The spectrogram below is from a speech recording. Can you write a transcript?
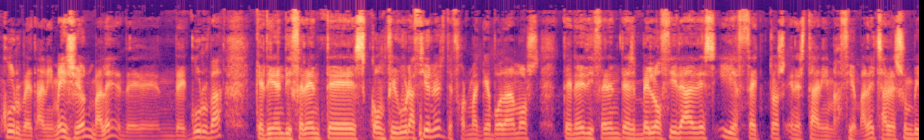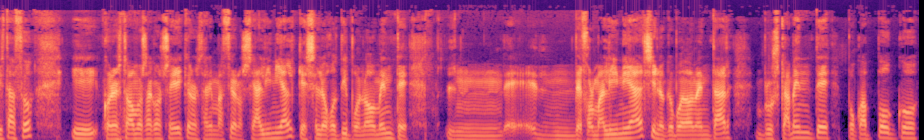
Curved Animation, ¿vale? De, curva, que tienen diferentes configuraciones de forma que podamos tener diferentes velocidades y efectos en esta animación, ¿vale? Echarles un vistazo y con esto vamos a conseguir que nuestra animación no sea lineal, que ese logotipo no aumente mm, de forma lineal, sino que pueda aumentar bruscamente, poco a poco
